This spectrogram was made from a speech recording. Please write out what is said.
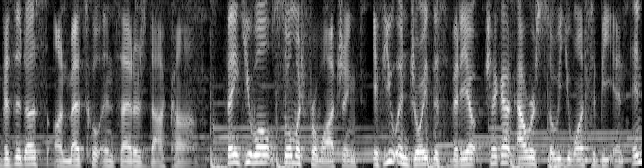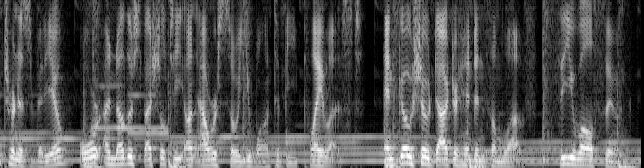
Visit us on medschoolinsiders.com. Thank you all so much for watching. If you enjoyed this video, check out our So You Want to Be an Internist video or another specialty on our So You Want to Be playlist. And go show Dr. Hindin some love. See you all soon.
